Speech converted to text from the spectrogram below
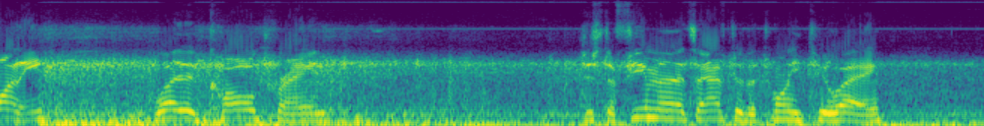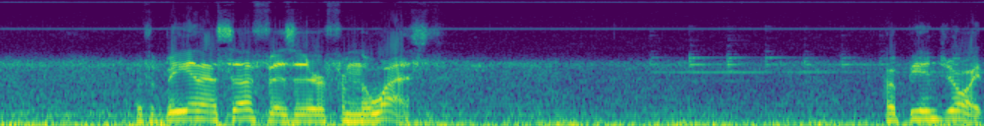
20, leaded coal train, just a few minutes after the 22A, with a BNSF visitor from the west. Hope you enjoyed.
